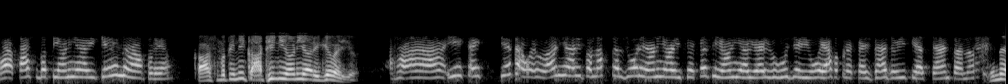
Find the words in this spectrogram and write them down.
હા કાસબતી અણિયાળી કહે ને આપણે. કાસમતીની કાઠીની અણિયારી કહેવાય છે. હા એ કંઈક કેતા હોય અણિયાળી તો લખતર જોડે અણિયાળી છે. કેટલી અણિયાળી આવી હું જઈ હોય આપણે કઈ જાજો ઇતિહાસ જાણતા નથી. એને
